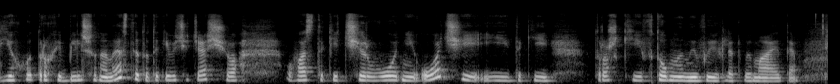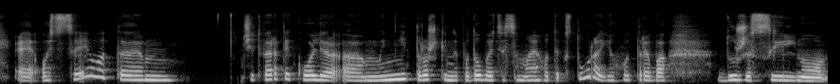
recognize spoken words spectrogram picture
його трохи більше нанести, то таке відчуття, що у вас такі червоні очі і такий трошки втомлений вигляд ви маєте. Е, Ось цей от. ем, Четвертий колір е, мені трошки не подобається сама його текстура. Його треба дуже сильно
